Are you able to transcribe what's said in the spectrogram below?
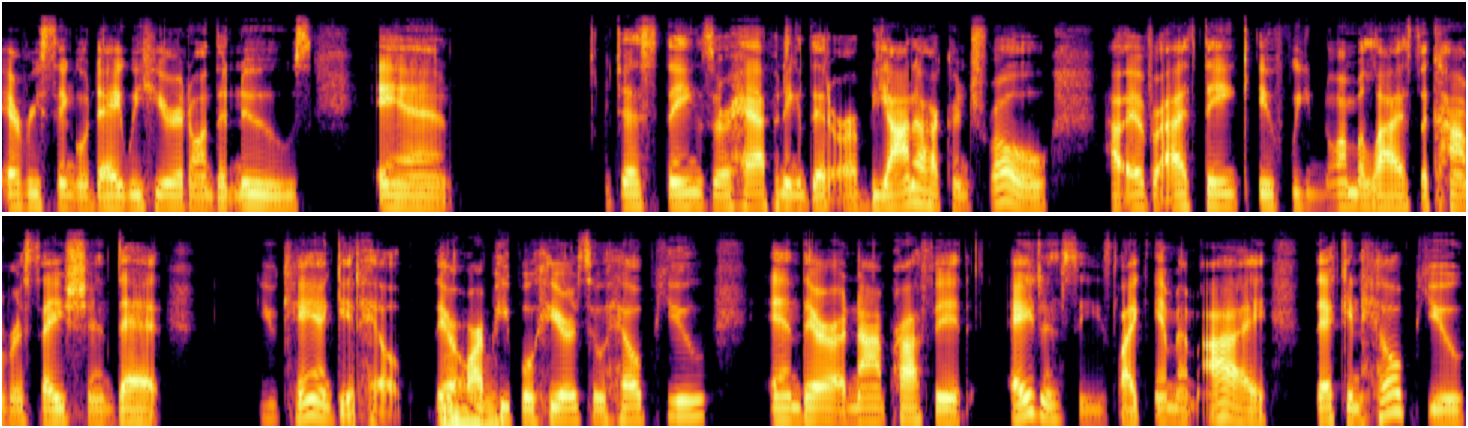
every single day. We hear it on the news. And just things are happening that are beyond our control. However, I think if we normalize the conversation that you can get help, there are hmm people here to help you, and there are nonprofit agencies like MMI that can help you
